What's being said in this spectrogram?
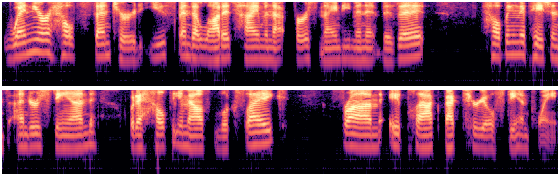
when you're health centered, you spend a lot of time in that first 90 minute visit helping the patients understand what a healthy mouth looks like from a plaque bacterial standpoint.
